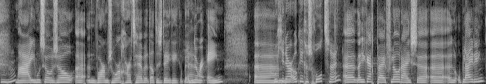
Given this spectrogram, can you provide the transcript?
Mhm. Maar je moet sowieso eh, een warm zorghart hebben. Dat is denk ik Ja. nummer één. Moet je Ehm, daar ook in geschoold zijn? eh, nou, je krijgt bij Flowreis eh, eh, een opleiding.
